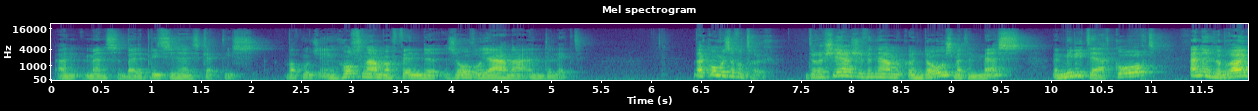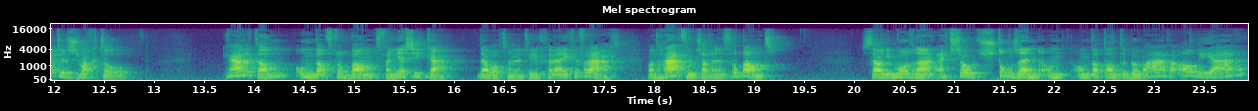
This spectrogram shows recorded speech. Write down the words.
En mensen bij de politie zijn sceptisch. Wat moet je in godsnaam nog vinden zoveel jaar na een delict? Daar komen ze van terug. De recherche vindt namelijk een doos met een mes, een militair koord en een gebruikte zwachtel. Gaat het dan om dat verband van Jessica? Daar wordt er natuurlijk gelijk gevraagd, want haar voet zat in het verband. Zou die moordenaar echt zo stom zijn om, om dat dan te bewaren al die jaren?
